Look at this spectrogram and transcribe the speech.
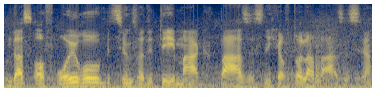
Und das auf Euro- bzw. D-Mark-Basis, nicht auf Dollar-Basis. Ja?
